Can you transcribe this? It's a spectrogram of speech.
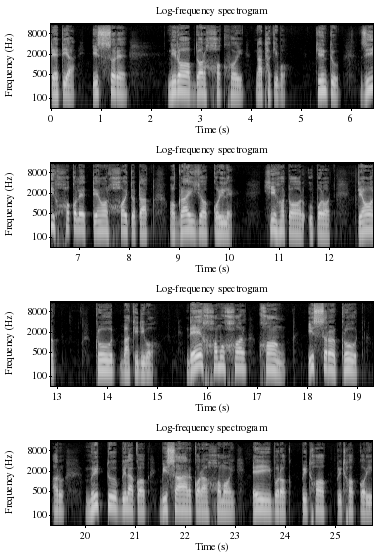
তেতিয়া ঈশ্বৰে নীৰৱ দৰ্শক হৈ নাথাকিব। কিন্তু যিসকলে তেওঁৰ সত্যতাক অগ্ৰাহ্য কৰিলে সিহঁতৰ ওপৰত তেওঁৰ ক্ৰোধ বাকী দিব। দেশসমূহৰ খং ঈশ্বৰৰ ক্ৰোধ আৰু মৃত্যুবিলাকক বিচাৰ কৰা সময় এইবোৰক পৃথক পৃথক কৰি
